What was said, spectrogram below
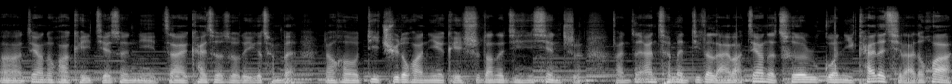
啊，这样的话可以节省你在开车时候的一个成本。然后地区的话，你也可以适当的进行限制。反正按成本低的来吧。这样的车，如果你开得起来的话，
